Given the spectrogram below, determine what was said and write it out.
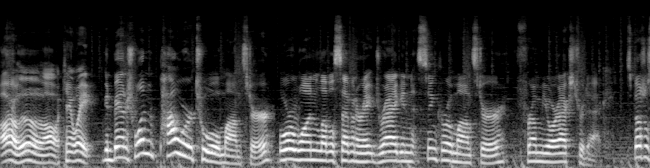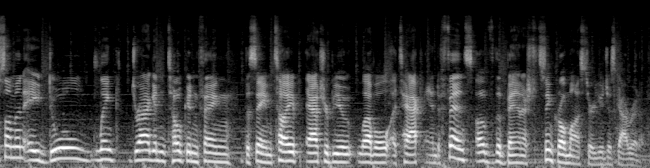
oh, oh, oh, I can't wait. You can banish one power tool monster or one level 7 or 8 dragon synchro monster from your extra deck. Special summon a dual link dragon token thing, the same type, attribute, level, attack, and defense of the banished synchro monster you just got rid of.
